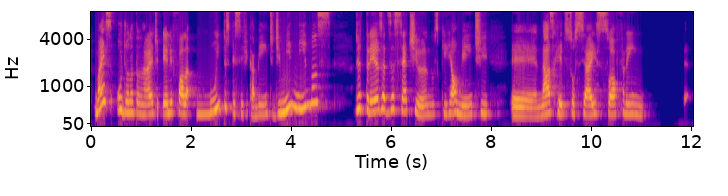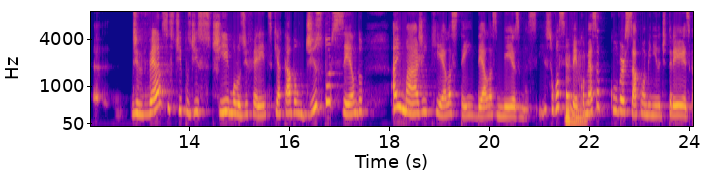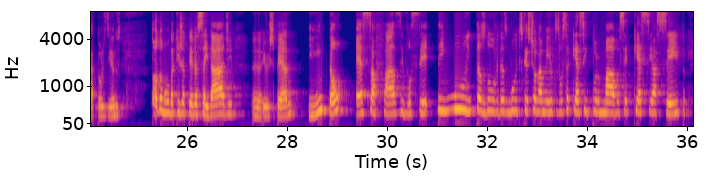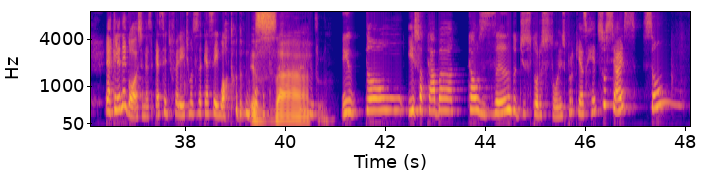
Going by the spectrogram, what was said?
Mas o Jonathan Haidt, ele fala muito especificamente de meninas de 13 a 17 anos que realmente é, nas redes sociais sofrem é, diversos tipos de estímulos diferentes que acabam distorcendo a imagem que elas têm delas mesmas. Isso você uhum. vê, começa a conversar com uma menina de 13, 14 anos, Todo mundo aqui já teve essa idade, eh, eu espero. E então, essa fase você tem muitas dúvidas, muitos questionamentos, você quer se enturmar, você quer ser aceito. É aquele negócio, né? Você quer ser diferente, mas você quer ser igual a todo mundo. Exato. Então, isso acaba causando distorções, porque as redes sociais são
